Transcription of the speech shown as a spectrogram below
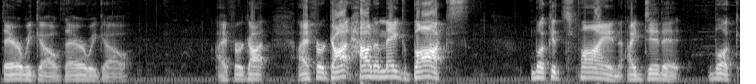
There we go. There we go. I forgot. I forgot how to make box. Look, it's fine. I did it. Look,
